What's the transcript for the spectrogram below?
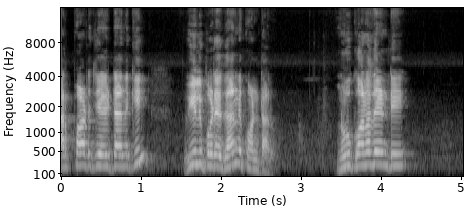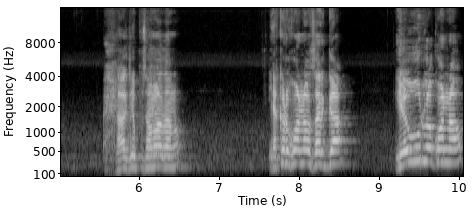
ఏర్పాటు చేయడానికి వీలు పడేదాన్ని కొంటారు. నువ్వు కొనదేంటి నాకు చెప్పు సమాధానం. ఎక్కడ కొన్నావు సరిగ్గా? ఏ ఊర్లో కొన్నావు?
